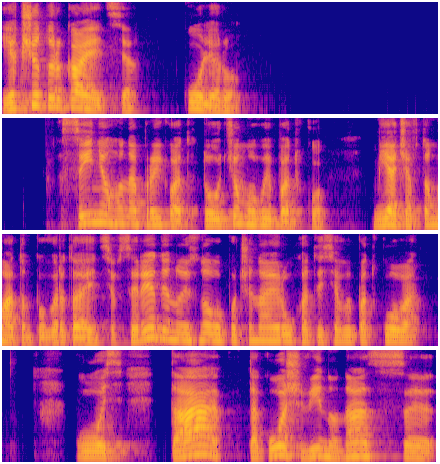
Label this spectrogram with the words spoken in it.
Якщо торкається кольору синього, наприклад, то у цьому випадку м'яч автоматом повертається всередину і знову починає рухатися випадково. Ось. Та також він у нас е,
